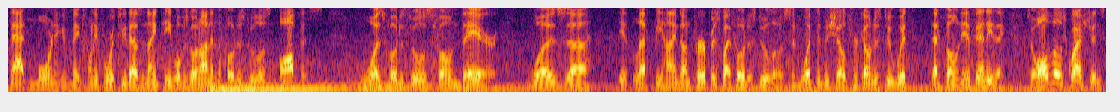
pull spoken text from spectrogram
that morning of May 24, 2019. What was going on in the Fotis Dulos office? Was Fotis Dulos' phone there? Was uh, it left behind on purpose by Fotis Dulos? And what did Michelle Troconis do with that phone, if anything? So, all those questions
